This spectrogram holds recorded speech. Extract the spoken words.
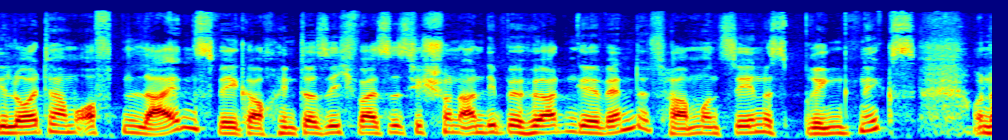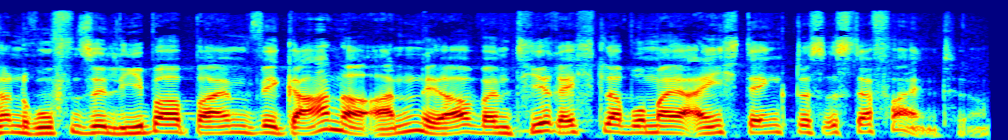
Die Leute haben oft einen Leidensweg auch hinter sich, weil sie sich schon an die Behörden gewendet haben und sehen, es bringt nichts. Und dann rufen sie lieber beim Veganer an, ja, beim Tierrechtler, wo man ja eigentlich denkt, das ist der Feind. Ja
